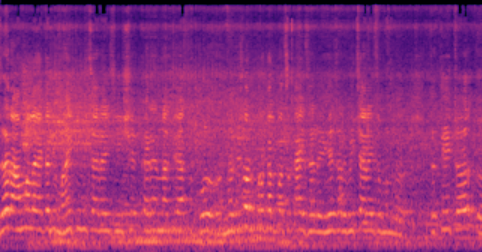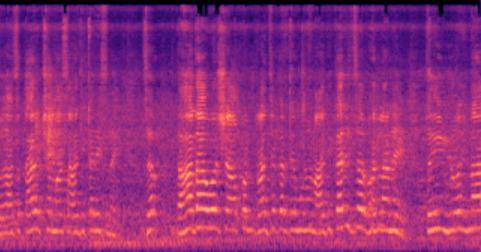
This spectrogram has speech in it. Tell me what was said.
जर आम्हाला एखादी माहिती विचारायची शेतकऱ्यांना त्या नदीजोड प्रकल्पाचं काय झालं हे जर विचारायचं म्हणलं तर ते तर असं कार्यक्षम असा अधिकारीच नाही. जर दहा दहा वर्ष आपण राज्यकर्ते म्हणून अधिकारीच जर भरला नाही तर ही योजना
